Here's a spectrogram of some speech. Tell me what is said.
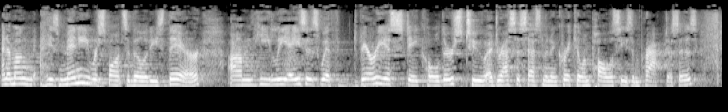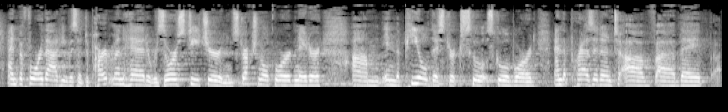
and among his many responsibilities there, um, he liaises with various stakeholders to address assessment and curriculum policies and practices. And before before that, he was a department head, a resource teacher, an instructional coordinator um, in the Peel District School, School Board, and the president of uh, the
